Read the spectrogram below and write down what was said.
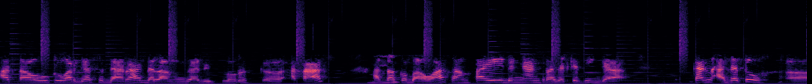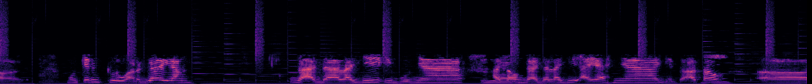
atau keluarga saudara dalam garis lurus ke atas hmm atau ke bawah sampai dengan derajat ketiga. Kan ada tuh uh, mungkin keluarga yang nggak ada lagi ibunya yeah. atau nggak ada lagi ayahnya gitu. Atau mm. uh,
